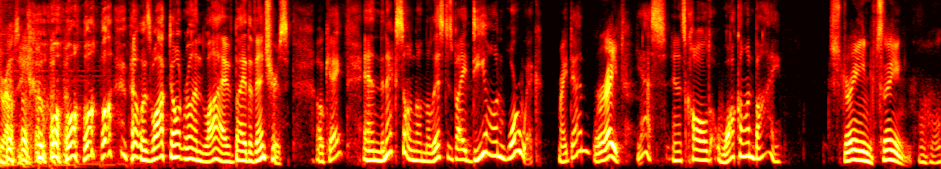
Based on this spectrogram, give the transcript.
Was rousing. that was Walk Don't Run live by The Ventures. Okay, and the next song on the list is by Dionne Warwick, right, Dad? Right. Yes, and it's called Walk On By. strange thing. Uh-huh.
